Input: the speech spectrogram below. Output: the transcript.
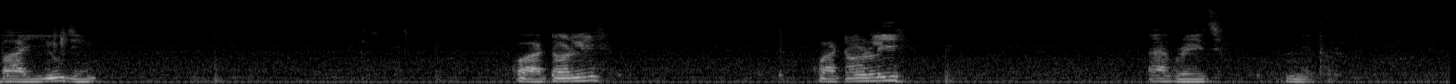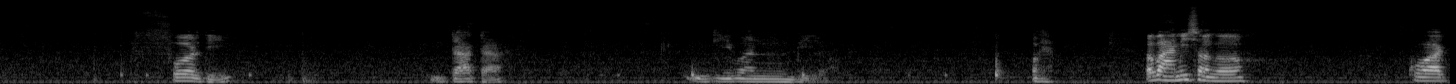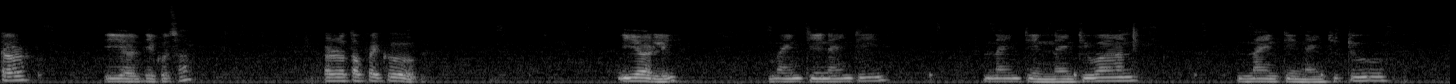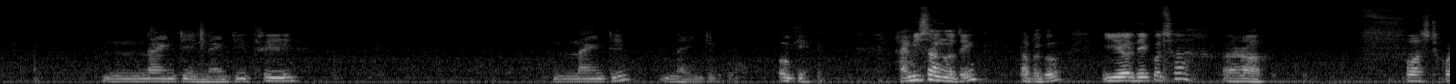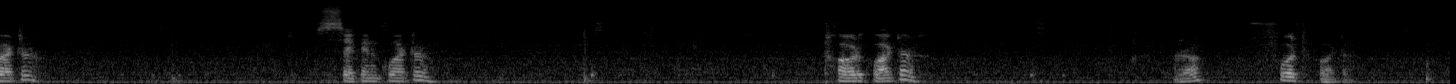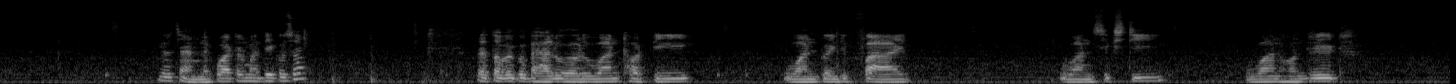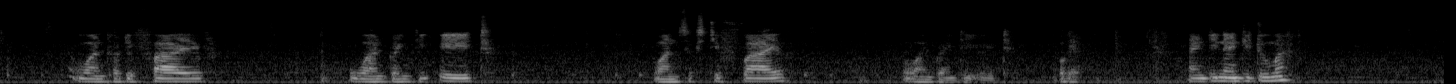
by using quarterly quarterly average method. For the data given below okay अब हामीसँग क्वार्टर इयर दिएको छ। र तपाईँको yearly nineteen ninety nineteen ninety one nineteen ninety two nineteen ninety three nineteen ninety four okay. हामीसँग चाहिँ तपाईँको year दिएको छ र first quarter second quarter third quarter र फोर्थ क्वार्टर। यो चाहिँ हामीलाई क्वार्टरमा दिएको छ। र तपाईँको भ्यालुहरू वान थर्टी 125 160 100 135 128 165 128 okay. 1992 ma?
